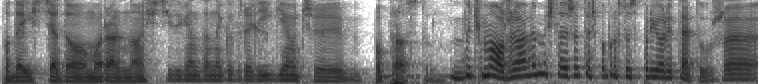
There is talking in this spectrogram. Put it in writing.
podejścia do moralności związanego z religią, czy po prostu? Być może, ale myślę, że też po prostu z priorytetów, że,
